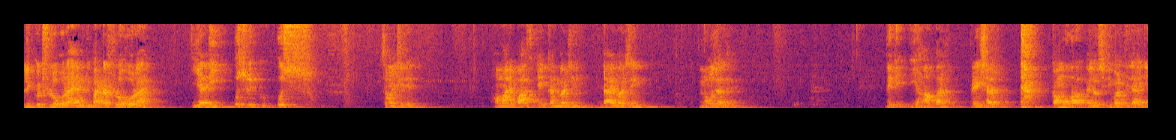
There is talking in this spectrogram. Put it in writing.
लिक्विड फ्लो हो रहा है, यानी कि वाटर फ्लो हो रहा है। यदि उस उस समझ लीजिए। हमारे पास एक कन्वर्जिंग डाइवर्जिंग नोजल है। देखिए, यहाँ पर प्रेशर कम होगा वेलोसिटी बढ़ती जाएगी।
